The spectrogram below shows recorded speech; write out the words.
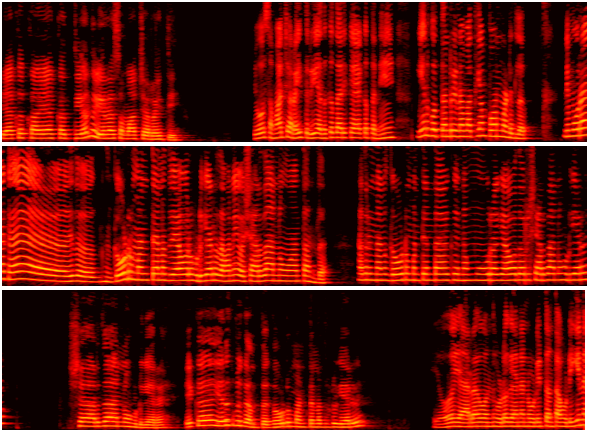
ಯಾಕೆ ಕಾಯಕತ್ತಿ ಅಂದ್ರೆ ಏನೋ ಸಮಾಚಾರ ಐತಿ. ಅಯ್ಯೋ ಸಮಾಚಾರ ಐತ್ರಿ ಅದಕ್ಕೆ ದಾರಿ ಕಾಯಕತ್ತಾನಿ ಏನು ಗೊತ್ತನ್ರಿ ನಮ್ಮ ಅತ್ತಿಗೆ ಫೋನ್ ಮಾಡಿದ್ಲು. ನಿಮ್ಮ ಊರಾಗ ಇದು ಗೌಡ್ರ ಮಂತೆ ಅನ್ನೋದು ಯಾವ ಹುಡುಗ್ಯಾರ ಅವನೇ ಶಾರದಾ ಅನ್ನುವ ಅಂತಂದ್ಲು. ಆದ್ರೆ ನಾನು ಗೌಡ ಮಂತ್ಯಂದಾಗ ನಮ್ಮ ಊರಾಗ ಯಾವ್ದಾದ್ರು ಶಾರದಾ ಅನ್ನೋ ಹುಡುಗ್ಯಾರ? ಶಾರದಾ ಅನ್ನೋ ಹುಡುಗ್ಯಾರ. ಏಕ ಎದಕ್ ಬೇಕಂತ ಗೌಡ್ರ ಮಂತನದ ಹುಡುಗ್ಯಾರ? ಅಯ್ಯೋ ಯಾರ ಒಂದು ಹುಡುಗ ಏನ ನೋಡಿತ್ತಂತ ಹುಡುಗಿನ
